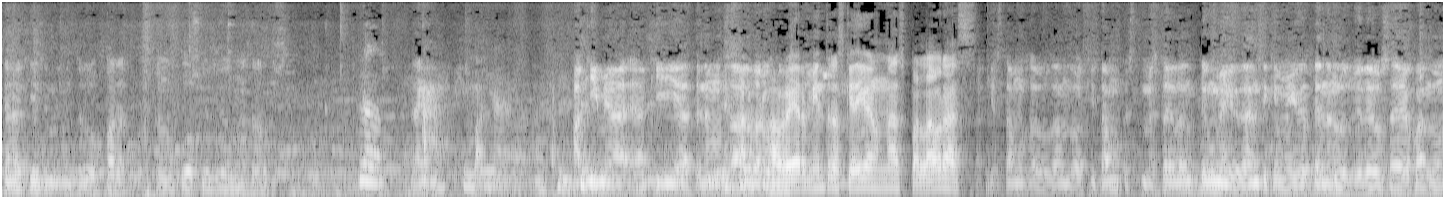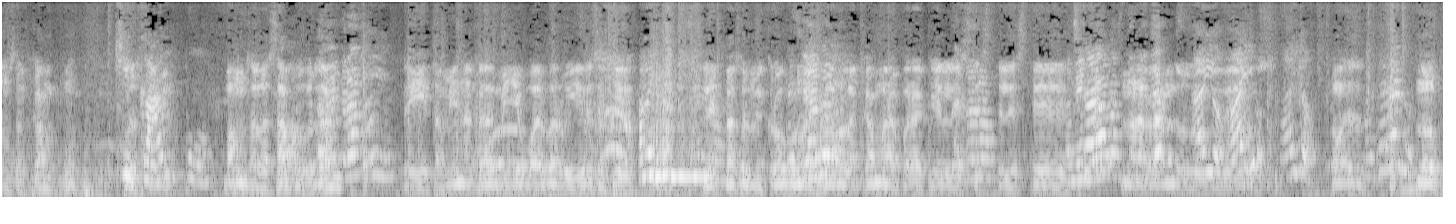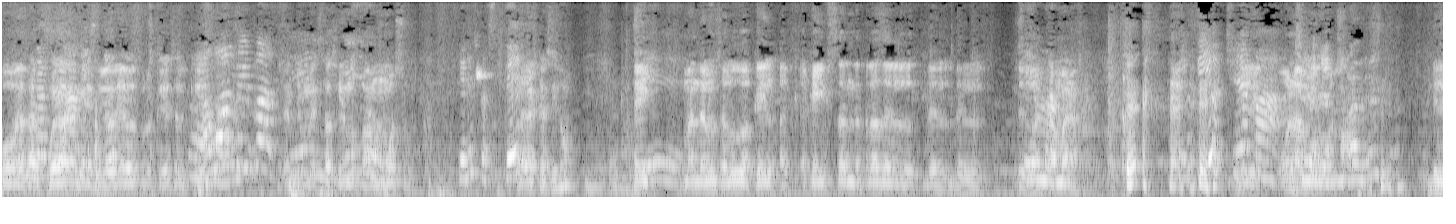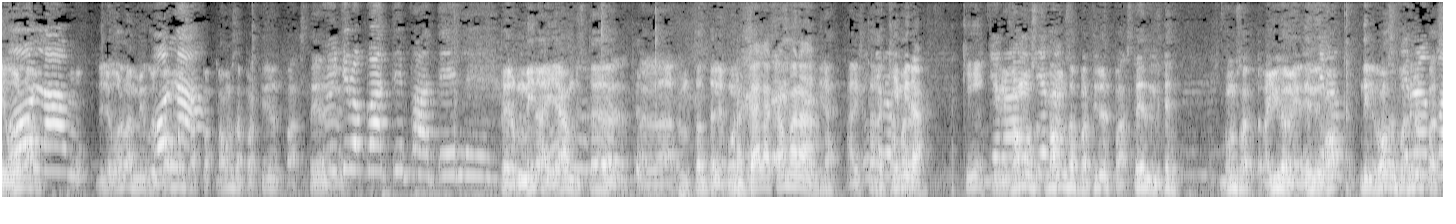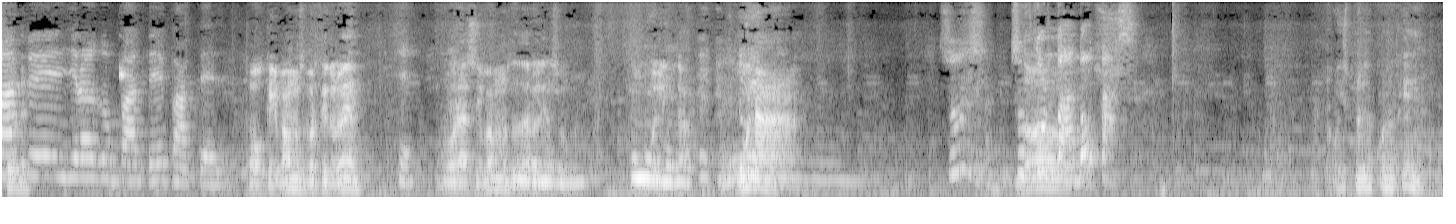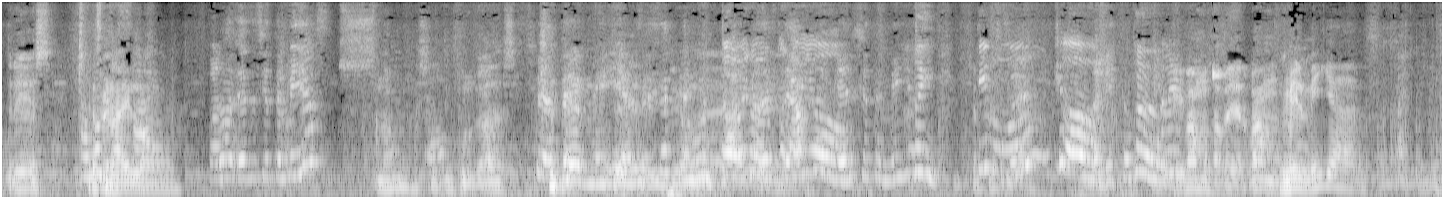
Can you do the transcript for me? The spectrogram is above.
Cada 15 minutos lo paras porque no puedo subir videos más altos. No. Aquí, me, aquí ya tenemos a Álvaro. A ver, mientras que digan unas palabras. Aquí estamos saludando. Aquí estamos, me está ayudando. Tengo mi ayudante que me ayuda a tener los videos allá cuando vamos al campo. Sí, campo. Vamos a las zapos, ¿verdad? Sí, también acá me llevo a Álvaro y él es el que Ay, le paso el micrófono, le paso la cámara para que él este, este, le esté narrando los Ayo, ayo, videos. ayo. Entonces no lo puedo dejar fuera de mis videos porque es el que, es el que me está haciendo famoso. ¿Quieres pastel? ¿Sabes qué, hijo? Hey, mándale un saludo a aquel, a aquel que están detrás del, del, del- de la cámara. Tío Dile, Chema. hola amigos. Dile hola. Hola. Dile hola amigos. Hola. Vamos, a, pa- vamos a partir el pastel. Yo quiero pastel, pasteles. Pero mira allá donde está, a la- donde está el teléfono. Acá la cámara. Mira, ahí está la Aquí, cámara. mira. Aquí. Dile, vamos, vamos a partir el pastel. Dile. Vamos a, ayúdame. Dile, va- dile, vamos a partir el pastel. pastel, quiero pastel, pastel. Ok, vamos a partirlo, ven. Sí. Ahora sí, vamos a darle en su bolita. Una. Sus, sus Dos. cortadotas. Oye, pero esa cosa qué? Tres. Es nylon. ¿Cuál ¿Es de 7 millas? No, siete pulgadas. 7 millas. Todo ¿Es de amplio? el ¿Es 7 millas? Mucho. Ok, vamos a ver, vamos. Mil millas.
